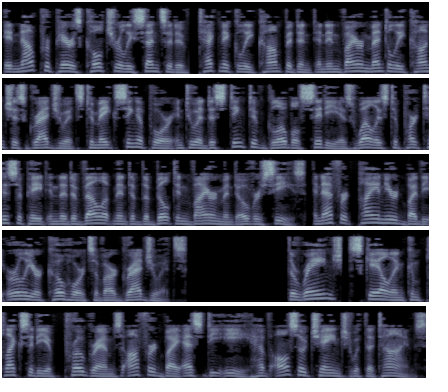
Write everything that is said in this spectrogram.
it now prepares culturally sensitive, technically competent and environmentally conscious graduates to make Singapore into a distinctive global city as well as to participate in the development of the built environment overseas, an effort pioneered by the earlier cohorts of our graduates. The range, scale and complexity of programs offered by SDE have also changed with the times.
